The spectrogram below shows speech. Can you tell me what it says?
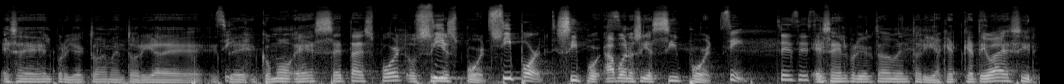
Ese es el proyecto de mentoría de, ¿cómo es? ¿Z Sport o C, Sport? Seaport. Seaport. Ah, bueno, sí, es Seaport. Sí. Sí, sí, Ese es el proyecto de mentoría. ¿Qué, te iba a decir?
